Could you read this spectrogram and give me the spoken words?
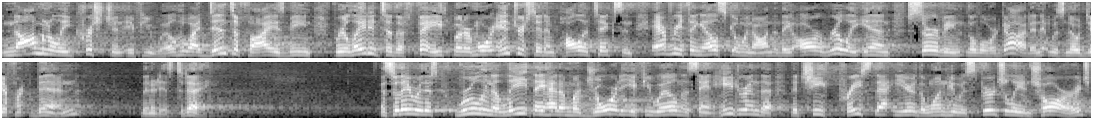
nominally Christian, if you will, who identify as being related to the faith, but are more interested in politics and everything else going on than they are really in serving the Lord God. And it was no different then than it is today. And so they were this ruling elite. They had a majority, if you will, in the Sanhedrin. The, the chief priest that year, the one who was spiritually in charge,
